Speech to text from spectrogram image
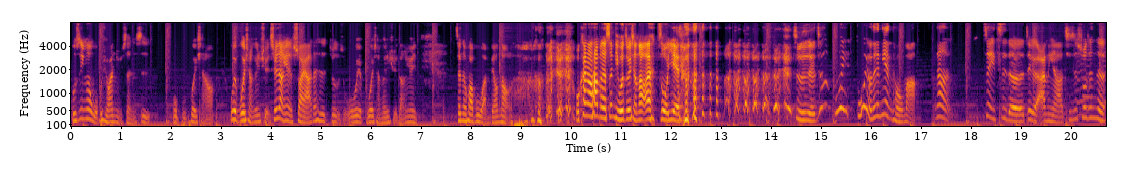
不是因为我不喜欢女生，是我不会想要，我也不会想跟学学长也很帅啊，但是就是我也不会想跟学长，因为。真的画不完，不要闹了。我看到他们的身体，我只会想到，哎，作业，是不是？就是不会不会有那个念头嘛？那这一次的这个安妮啊，其实说真的，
